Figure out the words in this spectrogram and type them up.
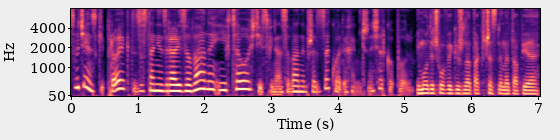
Zwycięski projekt zostanie zrealizowany i w całości sfinansowany przez zakłady chemiczne Siarkopol. I młody człowiek już na tak wczesnym etapie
